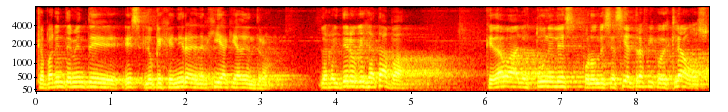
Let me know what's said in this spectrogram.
Que aparentemente es lo que genera la energía aquí adentro. Les reitero que es la tapa que daba a los túneles por donde se hacía el tráfico de esclavos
